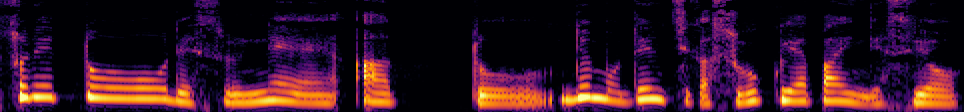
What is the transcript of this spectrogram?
それとですね、あと、でも電池がすごくやばいんですよ。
